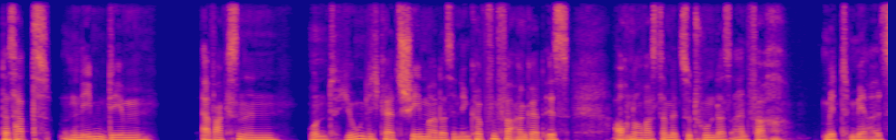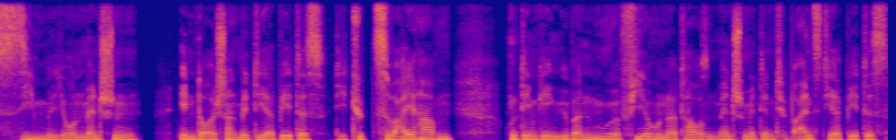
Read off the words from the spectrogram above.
Das hat neben dem Erwachsenen- und Jugendlichkeitsschema, das in den Köpfen verankert ist, auch noch was damit zu tun, dass einfach mit mehr als sieben Millionen Menschen in Deutschland mit Diabetes die Typ 2 haben und demgegenüber nur 400.000 Menschen mit dem Typ 1 Diabetes.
